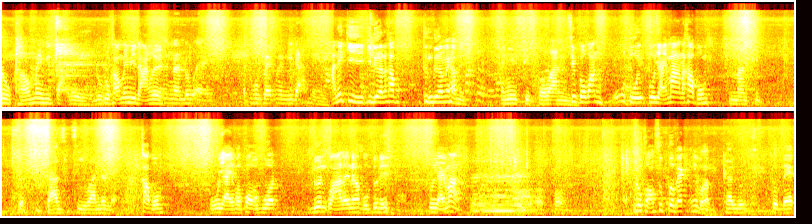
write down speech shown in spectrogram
ลูกเขาไม่มีกะเลยลูกลูกเขาไม่มีด่างเลย นั่นลูกไอ้ไอ้ซุปเปอร์แบ็กไม่มีด่างเลย อันนี้กี่กี่เดือนนะครับ ถึงเดือนไหมครับนี่อันนี้สิบกว่าวันสิบกว่าวันโอ้ตัวตัวใหญ่มากนะครับผมประมาณสิบเกือบสามสิบสี่วันแล้วแหละครับผมตัวใหญ่พอๆกับบัวเดือนกว่าเลยนะครับผมตัวนี้ตัวใหญ่มากโอ้โหลูกของซูเปอร์แบ็กนี่บอกครับคารุซุปเปอร์แบ็ก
